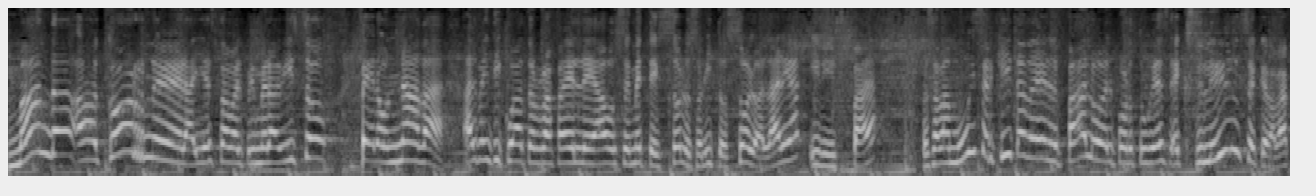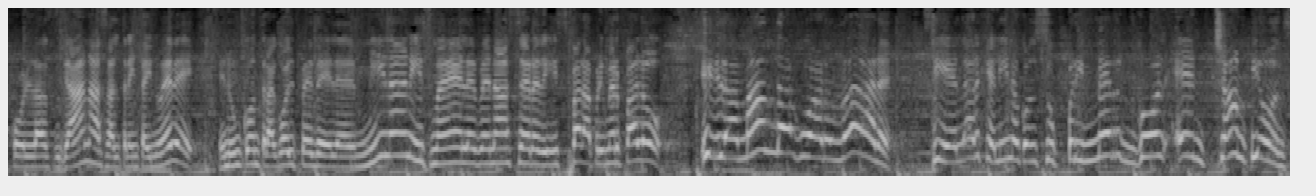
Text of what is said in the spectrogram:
manda a córner. Ahí estaba el primer aviso, pero nada. Al 24 Rafael Leao se mete solo, solito, solo al área y dispara. Pasaba muy cerquita del palo el portugués Exlil, se quedaba con las ganas al 39 en un contragolpe del Milan. Ismael Benacer dispara primer palo y la manda a guardar. Sí, el argelino con su primer gol en Champions.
